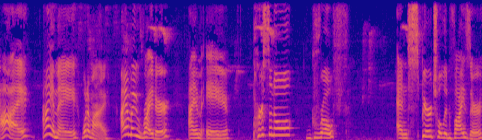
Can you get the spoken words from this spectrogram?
I, I am a, what am I? I am a writer. I am a personal growth and spiritual advisor,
